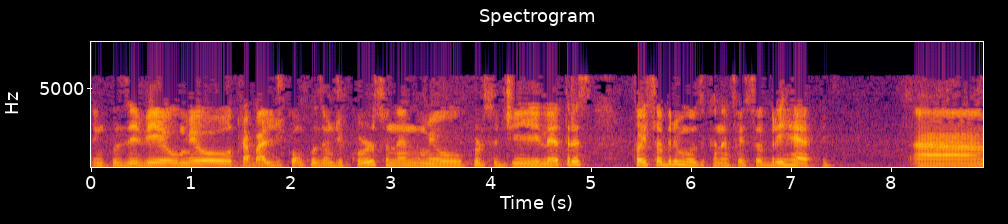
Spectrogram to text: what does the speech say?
Inclusive o meu trabalho de conclusão de curso, né, no meu curso de letras, foi sobre música, né? Foi sobre rap. Ah,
